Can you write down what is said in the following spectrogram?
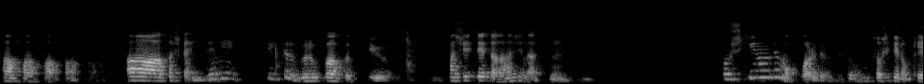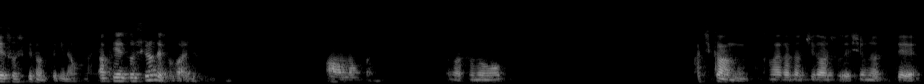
ははははは。ああ、確かに、ゼミって言ったらグループワークっていう、ファシリテーターの話になってくるんです。組織論でも書かれてるんですよ。組織論、経営組織論的なお話。あ、経営組織論で書かれてる。ああ、まさに。だからその価値観、考え方の違う人で一緒になって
